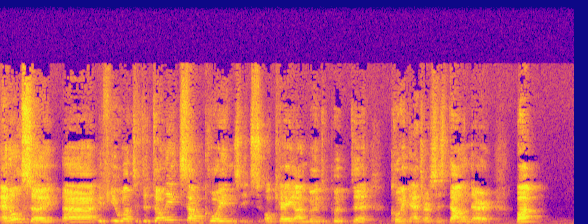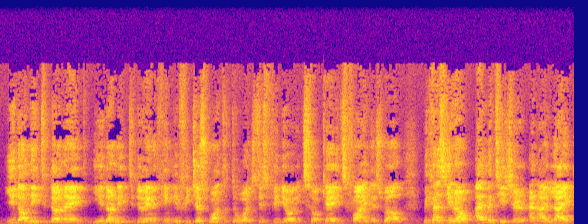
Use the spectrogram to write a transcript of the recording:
And also, uh, if you wanted to donate some coins, it's okay. I'm going to put the coin addresses down there. But you don't need to donate. You don't need to do anything. If you just wanted to watch this video, it's okay. It's fine as well. Because, you know, I'm a teacher and I like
